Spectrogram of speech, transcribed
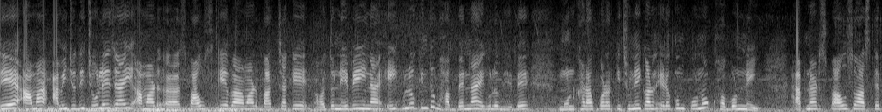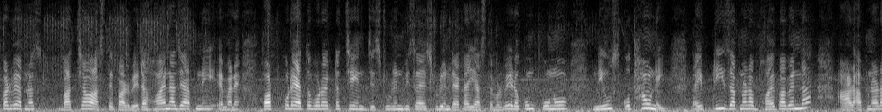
যে আমার, আমি যদি চলে যাই, আমার স্পাউসকে বা আমার বাচ্চাকে হয়তো নেবেই না, এইগুলো কিন্তু ভাববেন না, এগুলো ভেবে মন খারাপ করার কিছু নেই, কারণ এরকম কোনো খবর নেই। আপনার স্পাউসও আসতে পারবে, আপনার বাচ্চাও আসতে পারবে। এটা হয় না যে আপনি মানে হট করে এত বড় একটা চেঞ্জ যে স্টুডেন্ট ভিসায় স্টুডেন্ট একাই আসতে পারবে, এরকম কোনো নিউজ কোথাও নেই। তাই প্লিজ আপনারা ভয় পাবেন না, আর আপনারা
